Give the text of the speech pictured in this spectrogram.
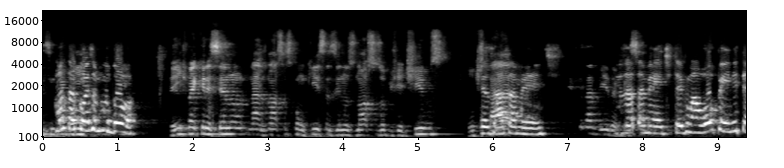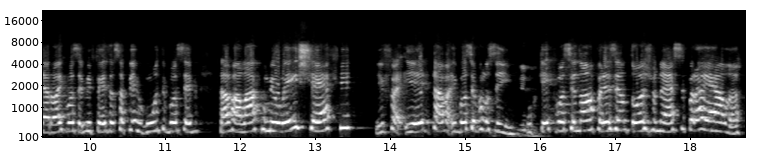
Sim, Quanta coisa mudou. A gente vai crescendo nas nossas conquistas e nos nossos objetivos. Tá Exatamente. Tá vida, Exatamente. Teve uma Open em Niterói que você me fez essa pergunta e você estava lá com o meu ex-chefe e, e, ele tava, e você falou assim: por que, que você não apresentou a Junesse para ela?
